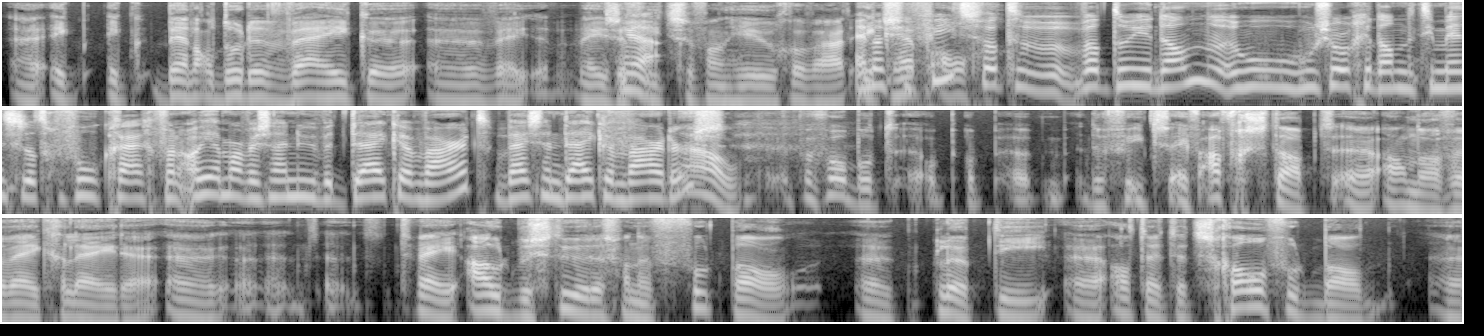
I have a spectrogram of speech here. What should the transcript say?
eh, ik, ik ben al door de wijken we- wezen Ja. fietsen van Heerhugowaard. En Ik als je heb al- wat, wat doe je dan? Hoe, hoe zorg je dan dat die mensen dat gevoel krijgen van... oh ja, maar we zijn nu dijk en waard. Wij zijn dijk en waarders. Nou, bijvoorbeeld op, op, op de fiets even afgestapt anderhalve week geleden. Twee oud-bestuurders van een voetbalclub... die eh, altijd het schoolvoetbal, eh,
